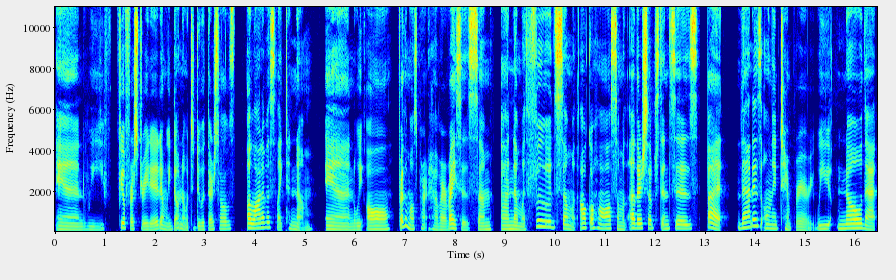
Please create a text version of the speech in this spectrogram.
and we feel frustrated and we don't know what to do with ourselves, a lot of us like to numb. And we all, for the most part, have our vices. Some uh, numb with food, some with alcohol, some with other substances. But that is only temporary. We know that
